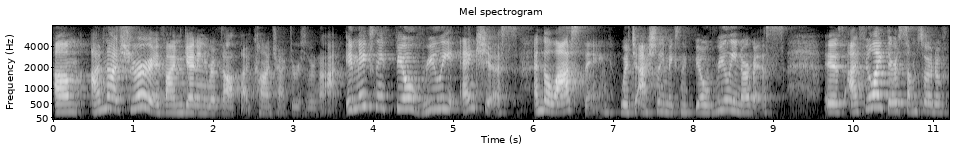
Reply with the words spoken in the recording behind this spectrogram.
um, I'm not sure if I'm getting ripped off by contractors or not. It makes me feel really anxious. And the last thing, which actually makes me feel really nervous, is I feel like there's some sort of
